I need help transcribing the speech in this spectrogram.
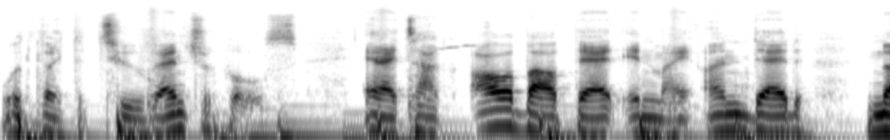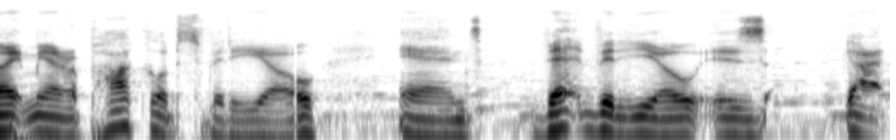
with like the two ventricles. And I talk all about that in my Undead Nightmare Apocalypse video. And that video is got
